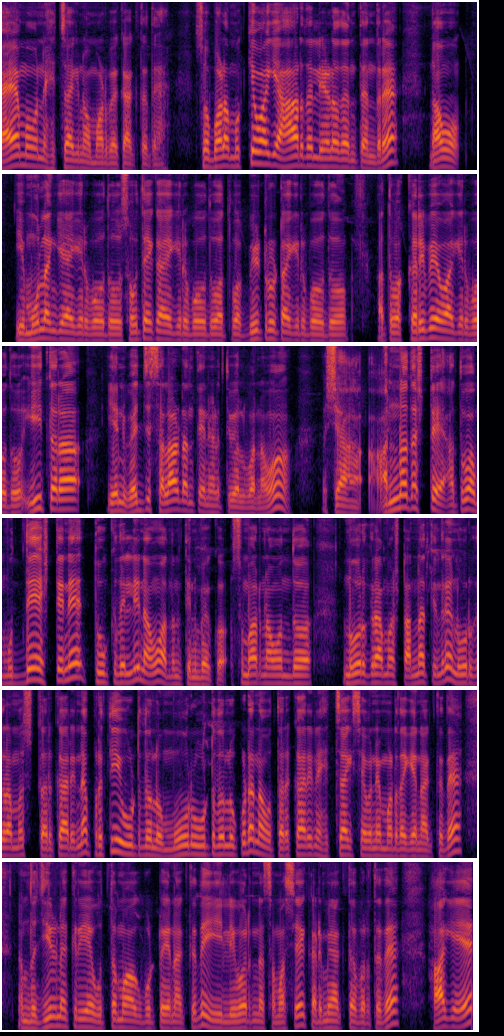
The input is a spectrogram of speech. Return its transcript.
ವ್ಯಾಯಾಮವನ್ನು ಹೆಚ್ಚಾಗಿ ನಾವು ಮಾಡಬೇಕಾಗ್ತದೆ. ಸೊ ಭಾಳ ಮುಖ್ಯವಾಗಿ ಆಹಾರದಲ್ಲಿ ಹೇಳೋದಂತಂದರೆ ನಾವು ಈ ಮೂಲಂಗಿ ಆಗಿರ್ಬೋದು ಸೌತೆಕಾಯಿ ಆಗಿರ್ಬೋದು ಅಥವಾ ಬೀಟ್ರೂಟ್ ಆಗಿರ್ಬೋದು ಅಥವಾ ಕರಿಬೇವು ಆಗಿರ್ಬೋದು ಈ ಥರ ಏನು ವೆಜ್ ಸಲಾಡ್ ಅಂತ ಏನು ಹೇಳ್ತೀವಲ್ವ ನಾವು? ಶ, ಅನ್ನದಷ್ಟೇ ಅಥವಾ ಮುದ್ದೆಯಷ್ಟೇ ತೂಕದಲ್ಲಿ ನಾವು ಅದನ್ನು ತಿನ್ನಬೇಕು ಸುಮಾರು ನಾವೊಂದು ನೂರು ಗ್ರಾಮಷ್ಟು ಅನ್ನ ತಿಂದರೆ ನೂರು ಗ್ರಾಮಷ್ಟು ತರಕಾರಿನ ಪ್ರತಿ ಊಟದಲ್ಲೂ, ಮೂರು ಊಟದಲ್ಲೂ ಕೂಡ ನಾವು ತರಕಾರಿನ ಹೆಚ್ಚಾಗಿ ಸೇವನೆ ಮಾಡಿದಾಗ ಏನಾಗ್ತದೆ? ನಮ್ಮದು ಜೀರ್ಣಕ್ರಿಯೆ ಉತ್ತಮವಾಗಿಬಿಟ್ಟು ಏನಾಗ್ತದೆ? ಈ ಲಿವರ್ನ ಸಮಸ್ಯೆ ಕಡಿಮೆ ಆಗ್ತಾ ಬರ್ತದೆ. ಹಾಗೆಯೇ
